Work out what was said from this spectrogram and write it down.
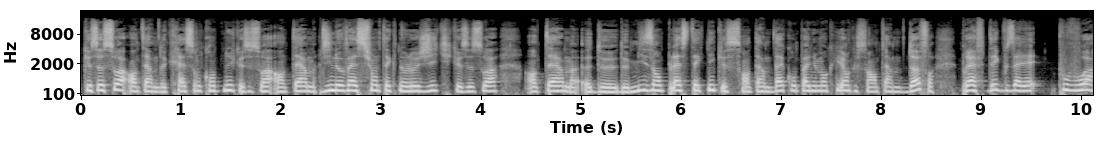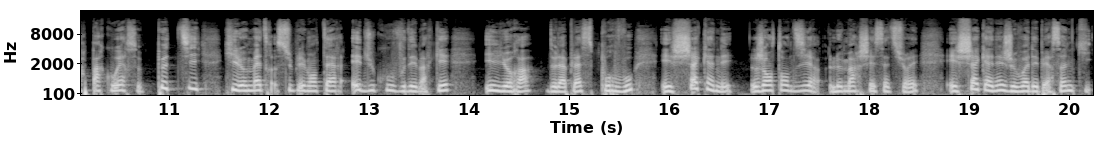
que ce soit en termes de création de contenu, que ce soit en termes d'innovation technologique, que ce soit en termes de, de, mise en place technique, que ce soit en termes d'accompagnement client, que ce soit en termes d'offres. Bref, dès que vous allez pouvoir parcourir ce petit kilomètre supplémentaire et du coup vous démarquer, il y aura de la place pour vous. Et chaque année, j'entends dire le marché saturé. Et chaque année, je vois des personnes qui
